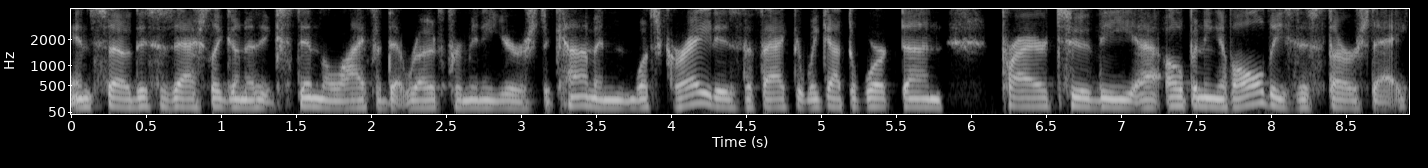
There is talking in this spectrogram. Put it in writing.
And so this is actually going to extend the life of that road for many years to come. And what's great is the fact that we got the work done prior to the uh, opening of Aldi's this Thursday,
